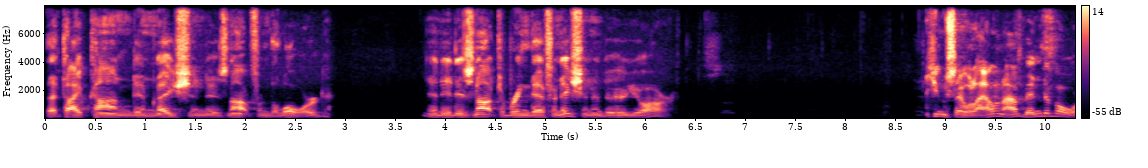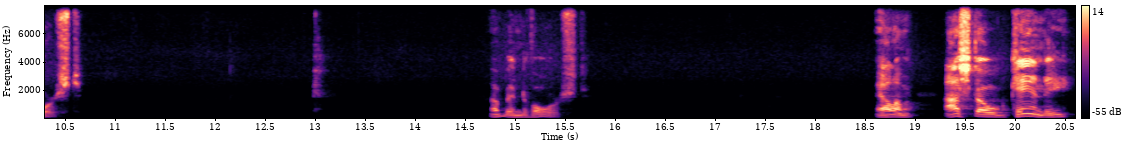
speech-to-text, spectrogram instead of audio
that type condemnation is not from the Lord, and it is not to bring definition into who you are. You can say, Well, Alan, I've been divorced. I've been divorced. Alan, I stole candy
